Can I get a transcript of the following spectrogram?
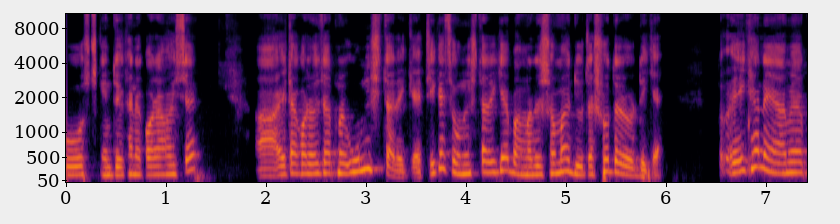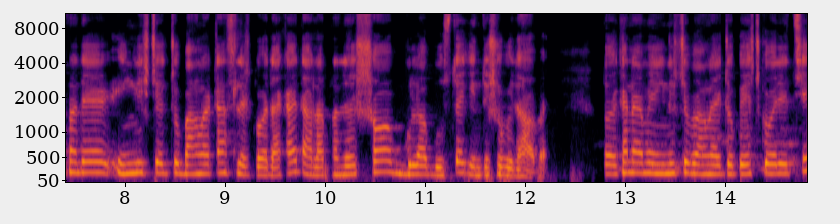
পোস্ট কিন্তু এখানে করা হয়েছে। এটা করা হয়েছে আপনার ১৯ তারিখে। ঠিক আছে? ১৯ তারিখে বাংলাদেশ সময় ২টা ১৭ র দিকে। তো এইখানে আমি আপনাদের ইংলিশটা একটু বাংলা ট্রান্সলেট করে দেখাই, তাহলে আপনাদের সবগুলা বুঝতে কিন্তু সুবিধা হবে। তো এখানে আমি ইংলিশ টু বাংলা একটু পেস্ট করে দিচ্ছি।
